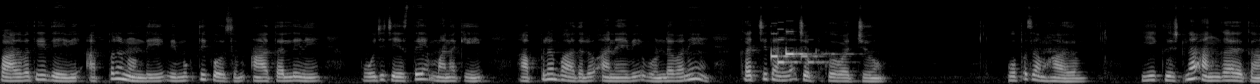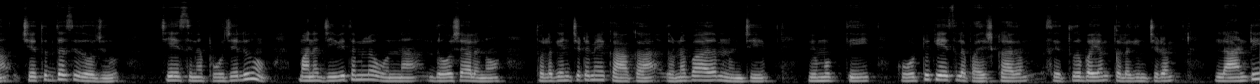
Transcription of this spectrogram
పార్వతీదేవి అప్పుల నుండి విముక్తి కోసం ఆ తల్లిని పూజ చేస్తే మనకి అప్పుల బాధలు అనేవి ఉండవని ఖచ్చితంగా చెప్పుకోవచ్చు. ఉపసంహారం. ఈ కృష్ణ అంగారక చతుర్దశి రోజు చేసిన పూజలు మన జీవితంలో ఉన్న దోషాలను తొలగించడమే కాక రుణభారం నుంచి విముక్తి కోర్టు కేసుల పరిష్కారం శత్రుభయం తొలగించడం లాంటి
